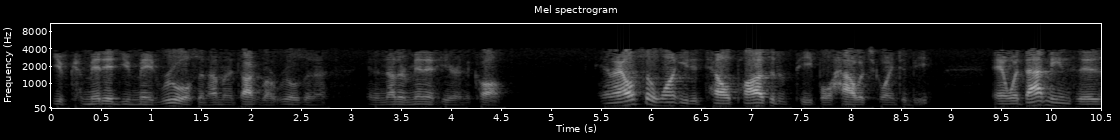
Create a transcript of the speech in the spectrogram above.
You've committed, you've made rules, and I'm going to talk about rules in, a, in another minute here in the call. And I also want you to tell positive people how it's going to be. And what that means is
